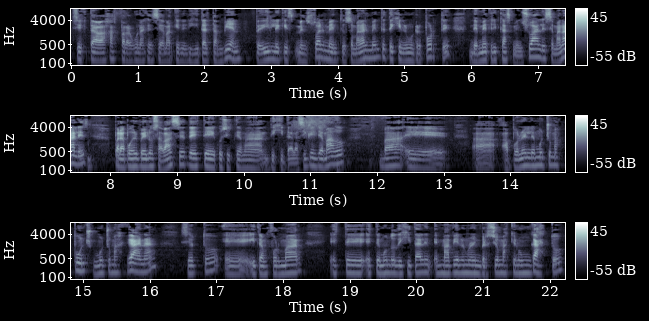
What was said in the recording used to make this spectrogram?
si trabajas para alguna agencia de marketing digital también, pedirle que mensualmente o semanalmente te genere un reporte de métricas mensuales, semanales, para poder ver los avances de este ecosistema digital. Así que el llamado va eh, a, ponerle mucho más punch, mucho más gana, ¿cierto? Eh, y transformar este, este mundo digital es más bien en una inversión más que en un gasto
